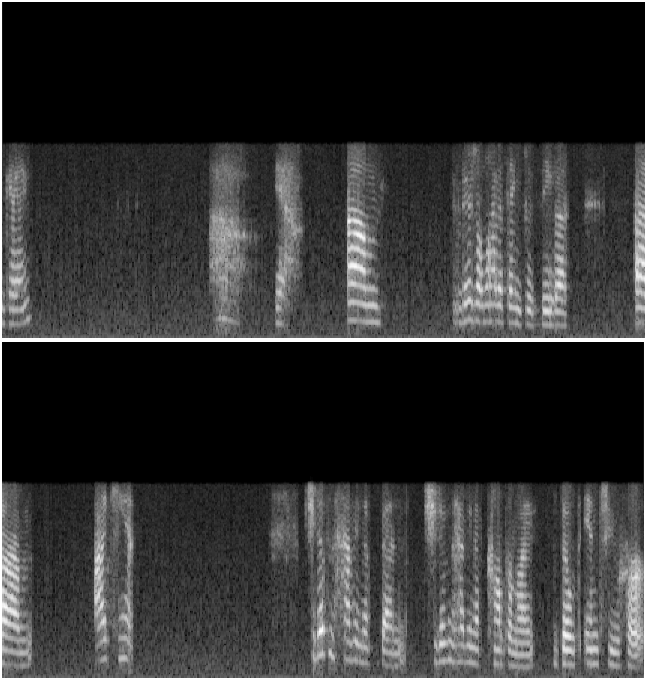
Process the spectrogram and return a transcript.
Okay. yeah. Um, there's a lot of things with Ziva. Um, I can't. She doesn't have enough bend. She doesn't have enough compromise built into her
